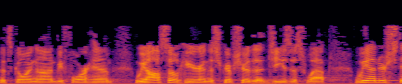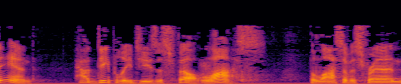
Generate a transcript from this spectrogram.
that's going on before him, we also hear in the scripture that Jesus wept. We understand how deeply Jesus felt loss the loss of his friend,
